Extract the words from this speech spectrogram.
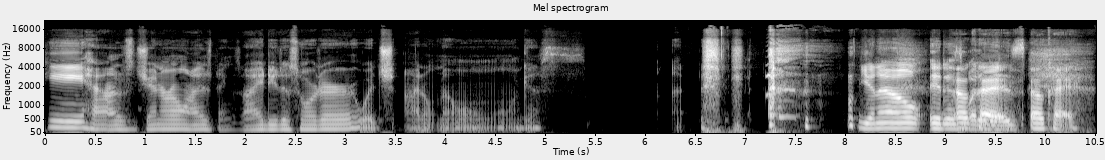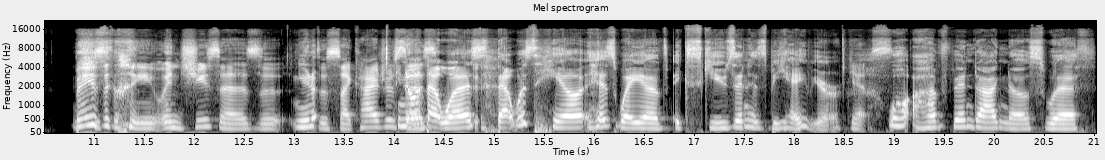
he has generalized anxiety disorder, which I don't know. I guess. you know, it is okay. what it is. Okay. Basically, when she says uh, You know- the psychiatrist You know what that was? That was him, his way of excusing his behavior. Yes. Well, I've been diagnosed with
